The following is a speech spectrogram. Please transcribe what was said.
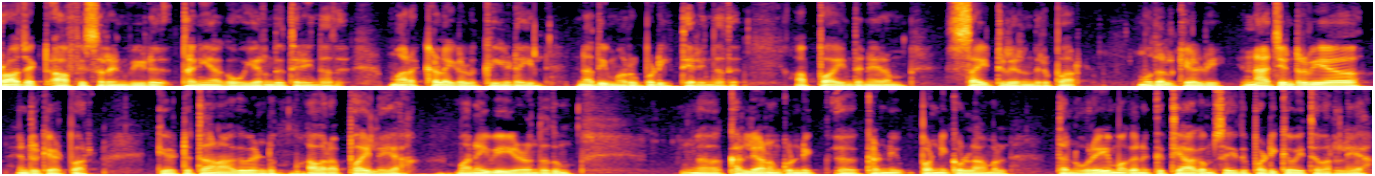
ப்ராஜெக்ட் ஆஃபீஸரின் வீடு தனியாக உயர்ந்து தெரிந்தது. மரக்கலைகளுக்கு இடையில் நதி மறுபடி தெரிந்தது. அப்பா இந்த நேரம் சைட்டில் இருந்திருப்பார். முதல் கேள்வி என்னாச்சு இன்டர்வியூ என்று கேட்பார். கேட்டுத்தான் ஆக வேண்டும். அவர் அப்பா இல்லையா? மனைவியை இழந்ததும் கல்யாணம் கொண்டு கண்ணி பண்ணிக்கொள்ளாமல் தன் ஒரே மகனுக்கு தியாகம் செய்து படிக்க வைத்தவர் இல்லையா?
